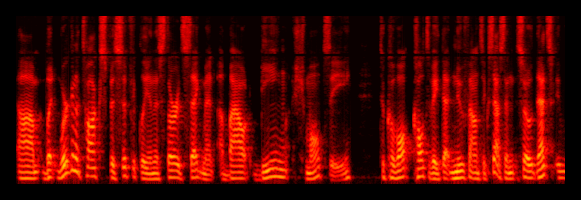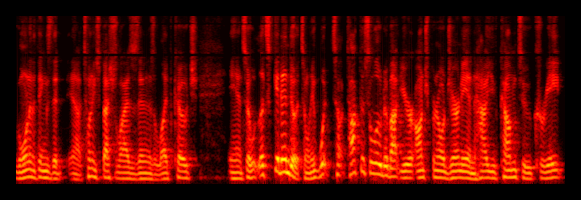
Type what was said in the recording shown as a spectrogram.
Um, but we're going to talk specifically in this third segment about being schmaltzy to cultivate that newfound success. And so that's one of the things that uh, Tony specializes in as a life coach. And so let's get into it, Tony. What, t- talk to us a little bit about your entrepreneurial journey and how you've come to create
